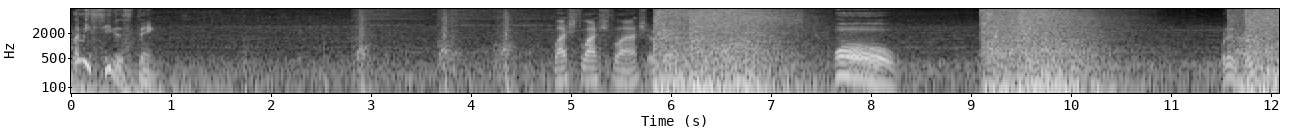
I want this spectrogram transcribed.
Let me see this thing. Flash, flash, flash. Okay. Whoa. What is this?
